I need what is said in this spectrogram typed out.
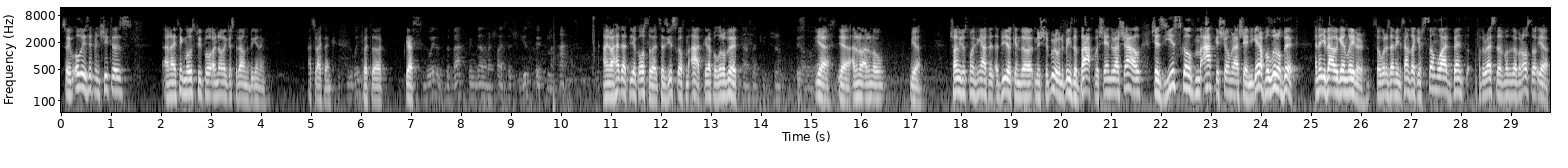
So you have all these different shitas, and I think most people are knowing just to bow in the beginning. That's what I think. But uh, yes. The way the, the Bach brings down the Mashal, it says she Yizkof Ma'at. I know I had that diak also. It says Yiskof Ma'at. Get up a little bit. Sounds like you shouldn't be all the way. Yeah, yeah. I don't know. I don't know. Yeah. Shami just pointing out that a diak in the Mishnah Berurah when it brings the Bach L'Shem the Rashal says Yiskov Ma'at Kishomer Hashem. You get up a little bit and then you bow again later. So what does that mean? It sounds like you're somewhat bent for the rest of Modim Rabban also. Yeah,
